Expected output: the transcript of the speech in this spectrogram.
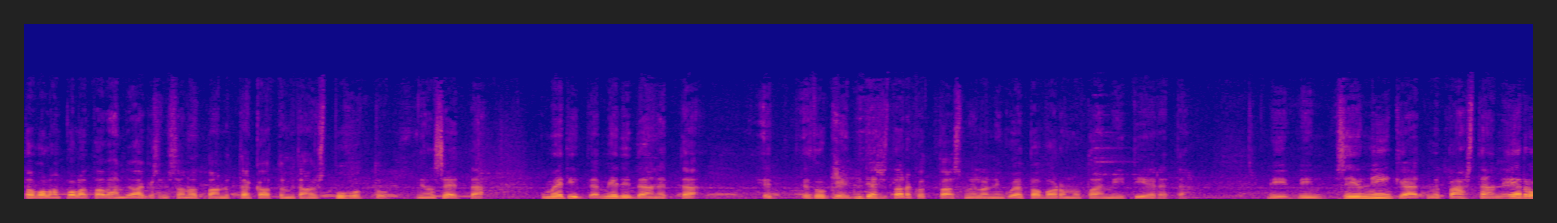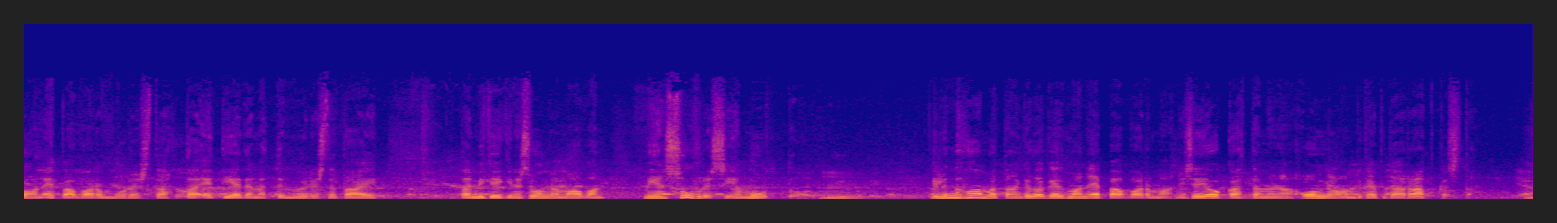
tavallaan palataan vähän mitä aikaisemmin sanotaan nyt tämän kautta, mitä on just puhuttu, niin on se, että kun mietitään, mietitään että et, et okei, mitä se tarkoittaa, jos meillä on niin epävarmuutta tai me ei tiedetä, niin, niin se ei ole niinkään, että me päästään eroon epävarmuudesta tai tietämättömyydestä tai tai mikä ikinä se ongelma on, vaan meidän suhde siihen muuttuu. Mm. Eli nyt me huomataan, että okei, että mä oon epävarma, niin se ei olekaan tämmöinen ongelma, mitä pitää ratkaista. Mm.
